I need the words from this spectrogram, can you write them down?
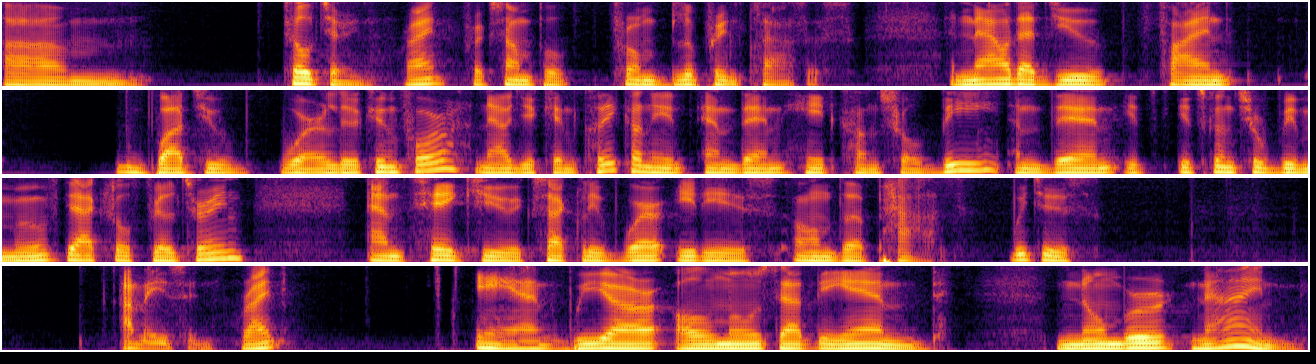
um, filtering right for example from blueprint classes and now that you find what you were looking for now you can click on it and then hit control b and then it, it's going to remove the actual filtering and take you exactly where it is on the path which is amazing right and we are almost at the end. Number nine,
